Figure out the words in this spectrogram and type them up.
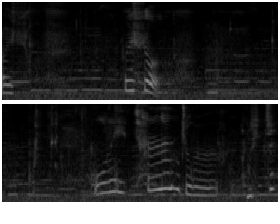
어딨어? 어딨어? 우리 찾는 중. 어디 있지?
